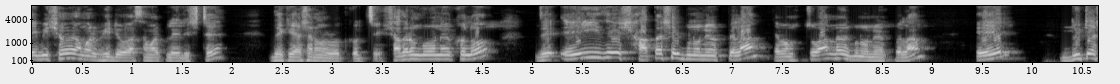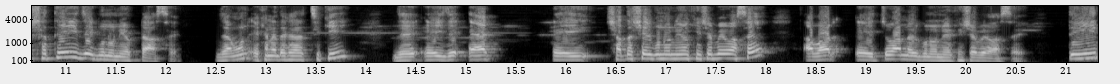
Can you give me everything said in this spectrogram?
এই বিষয়ে আমার ভিডিও আছে আমার প্লে লিস্টে দেখে আসার অনুরোধ করছি। সাধারণ গুণনীয়ক হলো যে এই যে সাতাশের গুণনীয়ক পেলাম এবং চুয়ান্নের গুণনীয়ক পেলাম, এর দুইটার সাথেই যে গুণনীয়কটা আছে। যেমন এখানে দেখা যাচ্ছে কি? যে এই যে এক, এই সাতাশের গুণনীয়ক হিসেবেও আছে, আবার এই চুয়ান্নের গুণনীয়ক হিসেবেও আছে। তিন,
